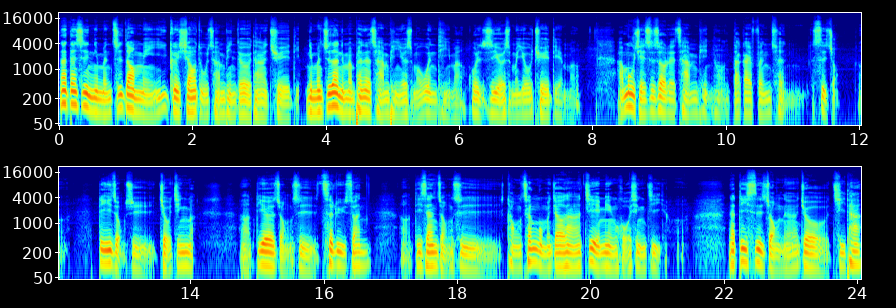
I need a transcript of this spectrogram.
那但是你们知道每一个消毒产品都有它的缺点？你们知道你们喷的产品有什么问题吗？或者是有什么优缺点吗？啊，目前市售的产品哈，大概分成四种啊。第一种是酒精嘛，啊，第二种是次氯酸，啊，第三种是统称我们叫它界面活性剂啊，那第四种呢就其他，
